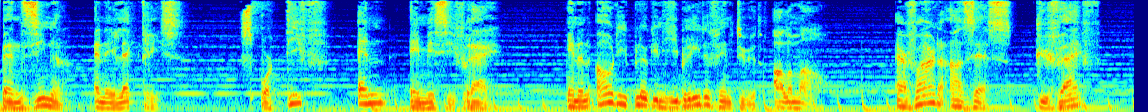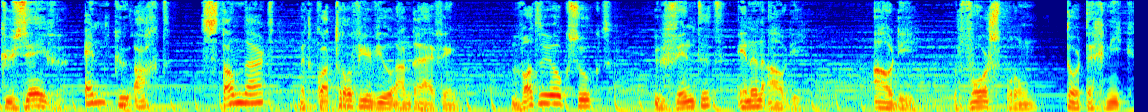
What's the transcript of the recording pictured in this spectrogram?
Benzine en elektrisch. Sportief en emissievrij. In een Audi plug-in hybride vindt u het allemaal. Ervaar de A6, Q5, Q7 en Q8 standaard met quattro vierwielaandrijving. Wat u ook zoekt, u vindt het in een Audi. Audi. Voorsprong door techniek.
